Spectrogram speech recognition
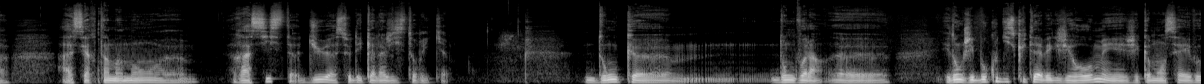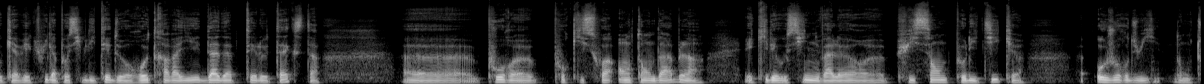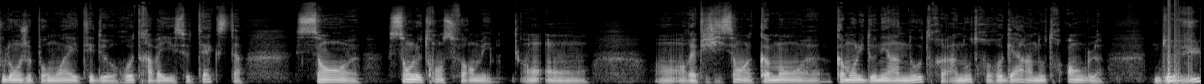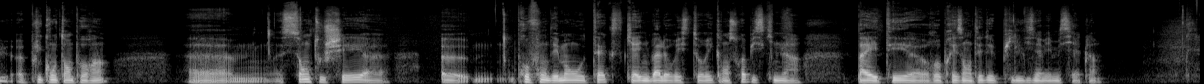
à certains moments raciste dû à ce décalage historique. Donc, donc voilà. Et donc j'ai beaucoup discuté avec Jérôme et j'ai commencé à évoquer avec lui la possibilité de retravailler, d'adapter le texte euh, pour, euh, pour qu'il soit entendable et qu'il ait aussi une valeur euh, puissante politique aujourd'hui. Donc tout l'enjeu pour moi était de retravailler ce texte sans, sans le transformer, en, en, en réfléchissant à comment, comment lui donner un autre, un autre regard, un autre angle de vue plus contemporain sans toucher euh, euh, profondément au texte qui a une valeur historique en soi, puisqu'il n'a pas été représenté depuis le 19e siècle.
